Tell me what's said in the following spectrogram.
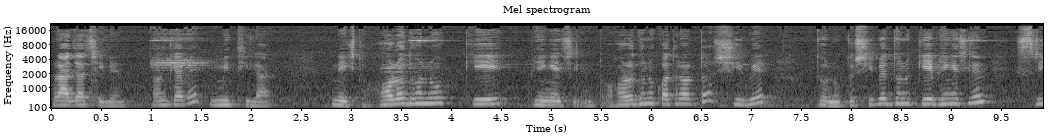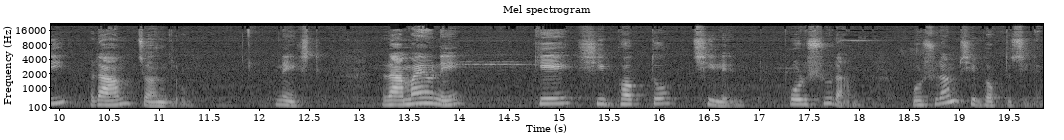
রাজা ছিলেন? তখন কী হবে? মিথিলার। নেক্সট হরধনু কে ভেঙেছিলেন? তো হরধনু কথার অর্থ শিবের ধনুক। তো শিবের ধনুক কে ভেঙেছিলেন? শ্রী রামচন্দ্র। নেক্সট রামায়ণে কে শিবভক্ত ছিলেন? পরশুরাম। পরশুরাম শিবভক্ত ছিলেন।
